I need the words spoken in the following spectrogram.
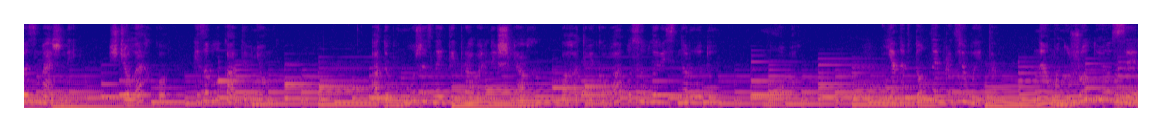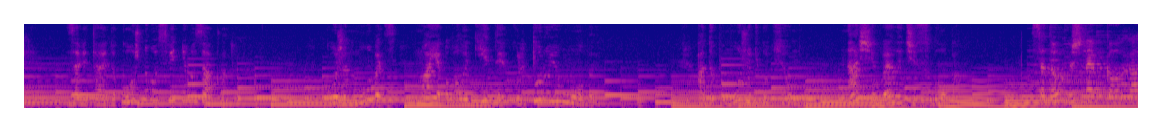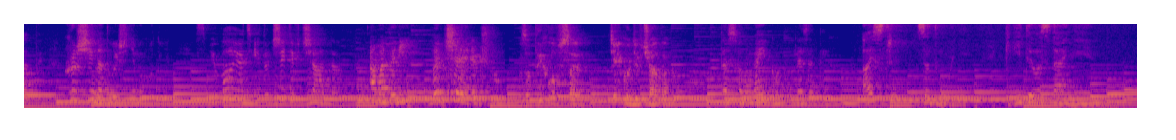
безмежний, що легко і заблукати в ньому, а допоможе знайти правильний шлях, багатовікова особливість народу мова. Я невтомна й працьовита, не оману жодної оселі, завітаю до кожного освітнього закладу. Кожен мовець має оволодіти культурою мови, допоможуть у цьому наші величі слова. Садок вишневий коло хати, хрущі над вишнями гудуть, співають ідучи дівчата, а матері вечерять ждуть. Затихло все, тільки дівчата. Та соловейко не затих. Айстри задумані, квіти останні,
